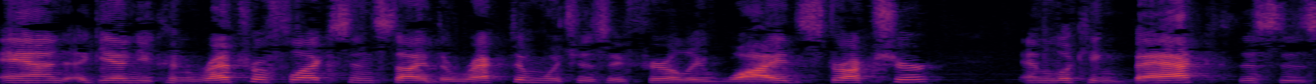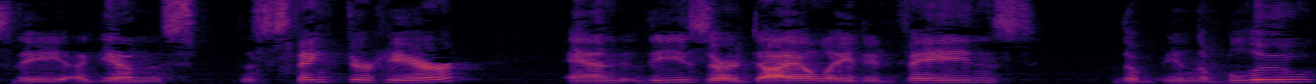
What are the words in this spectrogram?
And again, you can retroflex inside the rectum, which is a fairly wide structure. And looking back, this is the, again, the, the sphincter here. And these are dilated veins the, in the blue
